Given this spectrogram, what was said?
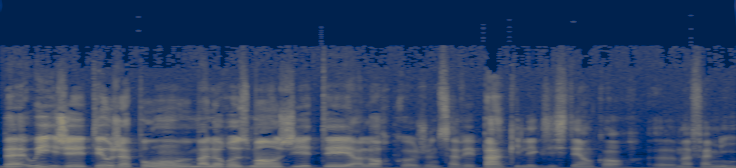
Ben oui, j'ai été au Japon. Malheureusement, j'y étais alors que je ne savais pas qu'il existait encore euh, ma famille.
